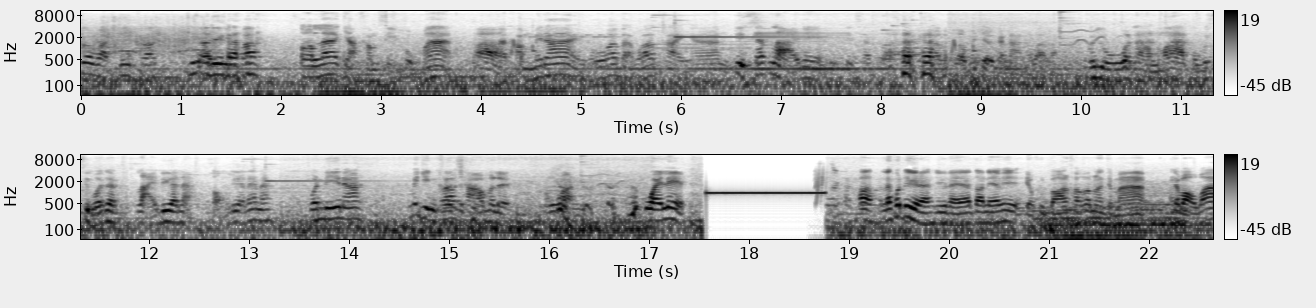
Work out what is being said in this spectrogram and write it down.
สวัสดีครับสวัสดีครับ ตอนแรกอยากทำสีผมมาก อ่า แต่ทำไม่ได้ เพราะว่าแบบว่าถ่ายงานติดแซดหลายนี่ติดแซดไลน์เราไม่เจอกันนานเท่าไหร่ละไม่รู้ว่านานมากผมรู้สึกว่าจะหลายเดือนอะสองเดือนได้ไหมวันนี้นะ ไม่กินข้าวเช้ามาเลยทั้งวัน ไวเลสอ๋อแล้วคนอื่นอะ อยู่ไหนอะตอนเนี้ยพี่ เดี๋ยวคุณบอสเขากำลังจะมา จะบอกว่า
